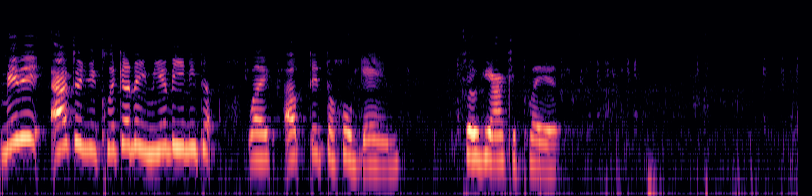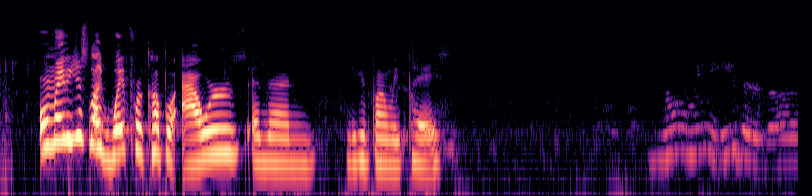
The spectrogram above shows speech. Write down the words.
maybe after you click on it, maybe you need to, like, update the whole game. So you can actually play it. Or maybe just like wait for a couple hours and then you can finally pay. No, me neither, bro.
